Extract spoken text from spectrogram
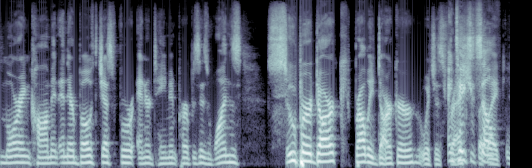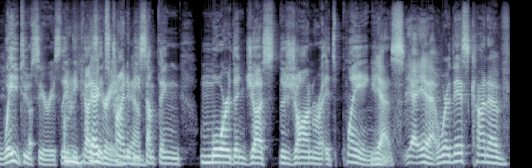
more in common, and they're both just for entertainment purposes. One's super dark, probably darker, which is fresh, and takes itself like way uh, too seriously mm, because agree, it's trying to yeah. be something more than just the genre it's playing in. Yes. Yeah, yeah. Where this kind of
